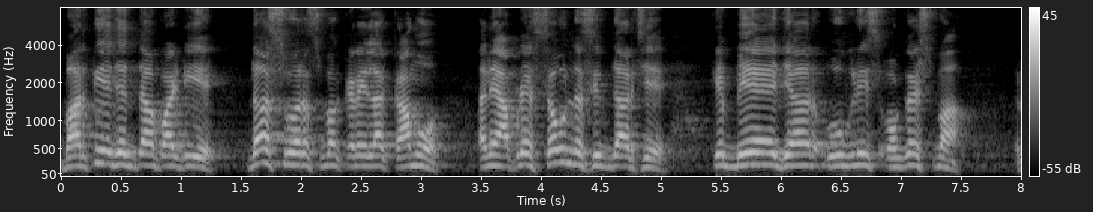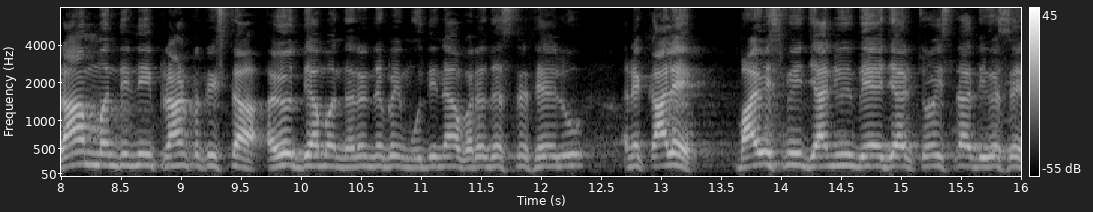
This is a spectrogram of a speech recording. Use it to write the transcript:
ભારતીય જનતા પાર્ટીએ દસ વર્ષમાં કરેલા કામો અને આપણે સૌ નસીબદાર છે કે બે હજાર ઓગણીસ ઓગસ્ટમાં રામ મંદિરની પ્રાણ પ્રતિષ્ઠા અયોધ્યામાં નરેન્દ્રભાઈ મોદીના વરદ થયેલું અને કાલે બાવીસમી જાન્યુઆરી બે હજાર ચોવીસના દિવસે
